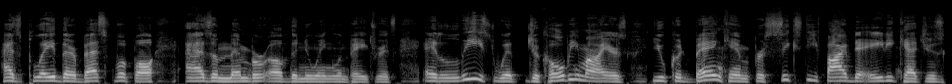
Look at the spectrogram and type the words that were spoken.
has played their best football as a member of the New England Patriots. At least with Jakobi Meyers, you could bank him for 65 to 80 catches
